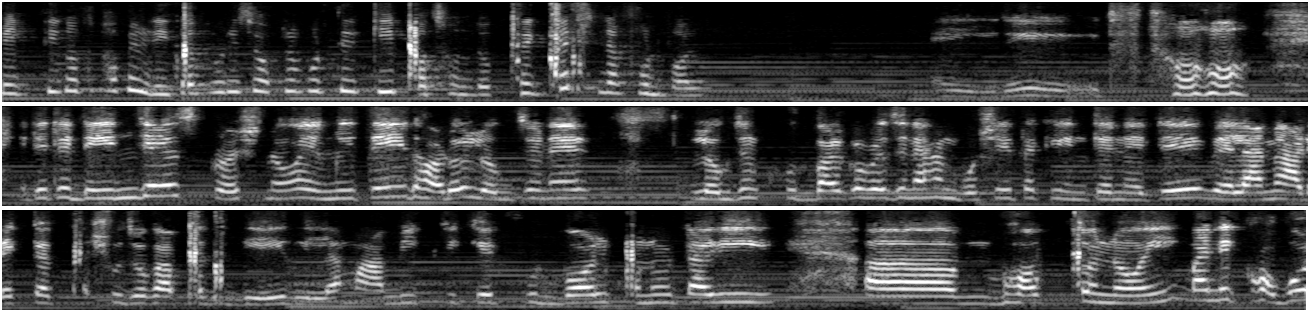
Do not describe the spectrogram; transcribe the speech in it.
ব্যক্তিগতভাবে রীতাভরি চক্রবর্তীর কি পছন্দ ক্রিকেট না ফুটবল এই রে, এটা তো, এটা একটা ডেঞ্জারাস প্রশ্ন। এমনিতেই ধরো লোকজনের, লোকজন খুদ বার করবার জন্য এখন বসেই থাকে ইন্টারনেটে বেলা আমি আরেকটা সুযোগ আপনাদের দিয়ে দিলাম। আমি ক্রিকেট ফুটবল কোনোটারই ভক্ত নই। মানে খবর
